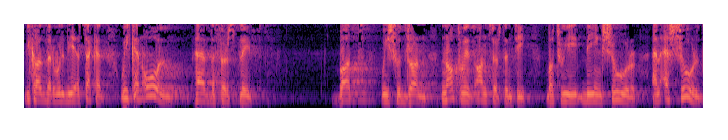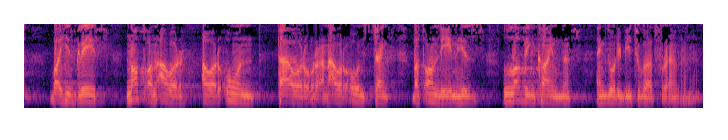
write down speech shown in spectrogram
because there will be a second. We can all have the first place. But we should run, not with uncertainty, but we being sure and assured by His grace, not on our, our own power or on our own strength, but only in His loving kindness and glory be to God forever. Amen.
